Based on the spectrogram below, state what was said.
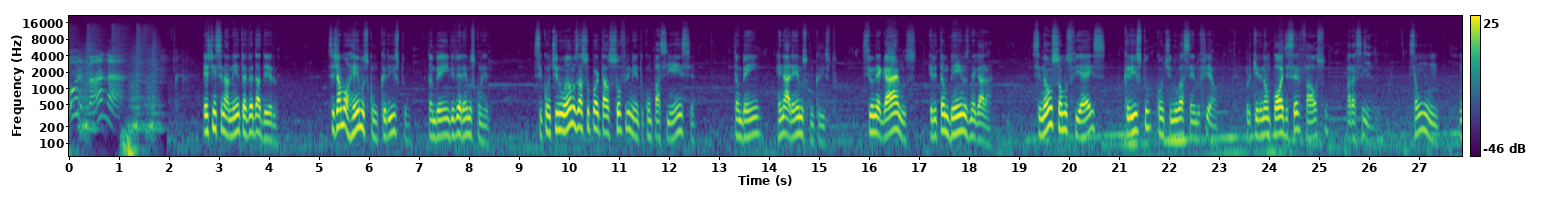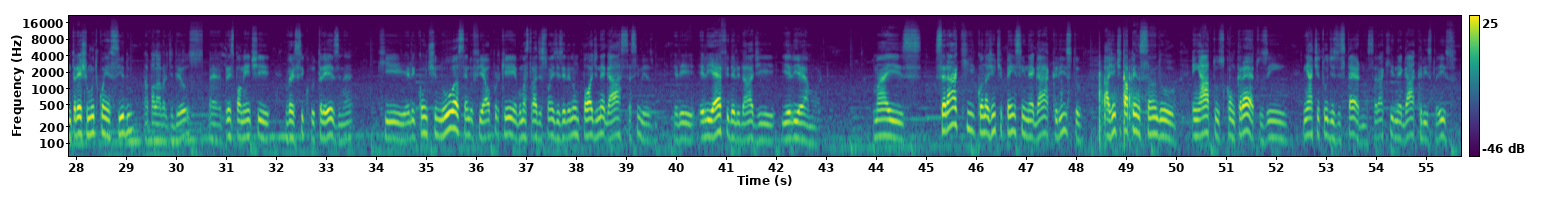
Urbana. Este ensinamento é verdadeiro. Se já morremos com Cristo, também viveremos com Ele. Se continuamos a suportar o sofrimento com paciência, também reinaremos com Cristo. Se o negarmos, Ele também nos negará. Se não somos fiéis, Cristo continua sendo fiel, porque Ele não pode ser falso para si mesmo. Isso é um, um trecho muito conhecido da palavra de Deus, é, principalmente o versículo 13, né? que ele continua sendo fiel porque algumas tradições diz ele não pode negar-se a si mesmo. Ele, ele é fidelidade e, e ele é amor. Mas será que quando a gente pensa em negar a Cristo, a gente está pensando em atos concretos, em, em atitudes externas? Será que negar a Cristo é isso?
